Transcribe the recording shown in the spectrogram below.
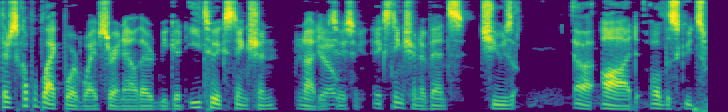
there's a couple blackboard wipes right now that would be good. E2 extinction, not Yep. E to extinction, extinction events. Choose uh, odd. All the scoots,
